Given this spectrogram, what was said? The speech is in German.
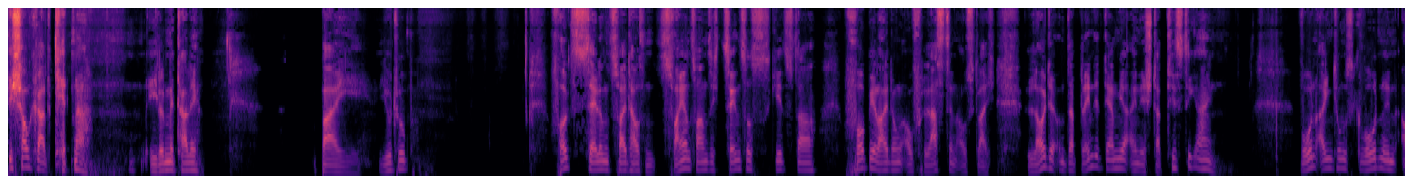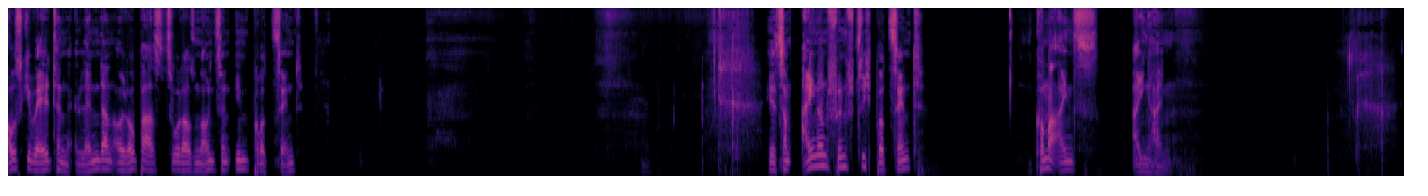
Ich schaue gerade Kettner Edelmetalle bei YouTube. Volkszählung 2022, Zensus geht's da. Vorbereitung auf Lastenausgleich. Leute, und da blendet der mir eine Statistik ein. Wohneigentumsquoten in ausgewählten Ländern Europas 2019 in Prozent. Jetzt haben 51 Prozent, 1 Eigenheim.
